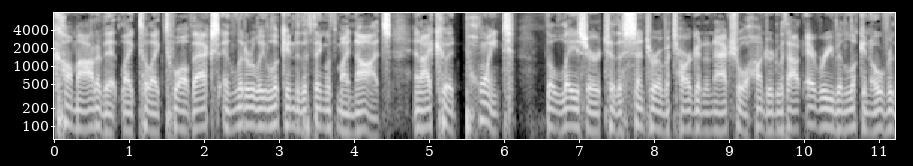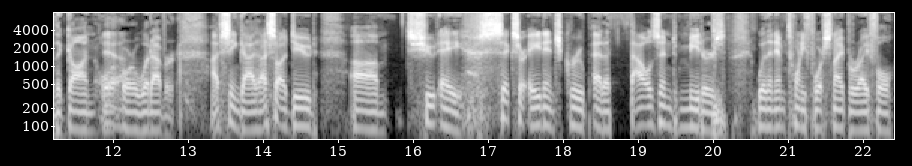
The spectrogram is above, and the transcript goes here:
come out of it like to like 12x, and literally look into the thing with my nods, and I could point the laser to the center of a target an actual 100 without ever even looking over the gun or, yeah. or whatever. I've seen guys, I saw a dude um, shoot a six or eight inch group at a thousand meters with an M24 sniper rifle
